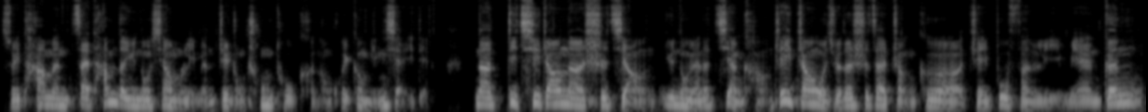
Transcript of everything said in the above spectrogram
所以他们在他们的运动项目里面，这种冲突可能会更明显一点。那第七章呢，是讲运动员的健康。这一章我觉得是在整个这一部分里面，跟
